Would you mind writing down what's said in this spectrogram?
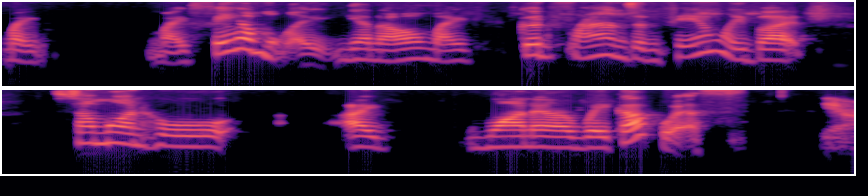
my my family, you know, my good friends and family, but someone who I want to wake up with. Yeah.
